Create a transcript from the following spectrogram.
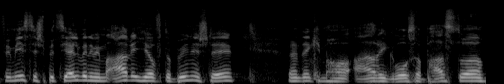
Für mich ist es speziell, wenn ich mit dem Ari hier auf der Bühne stehe und dann denke ich mir, oh, Ari, großer Pastor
